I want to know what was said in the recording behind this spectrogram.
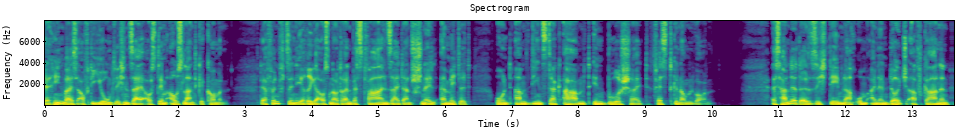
Der Hinweis auf die Jugendlichen sei aus dem Ausland gekommen. Der 15-Jährige aus Nordrhein-Westfalen sei dann schnell ermittelt und am Dienstagabend in Burscheid festgenommen worden. Es handelte sich demnach um einen Deutsch-Afghanen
